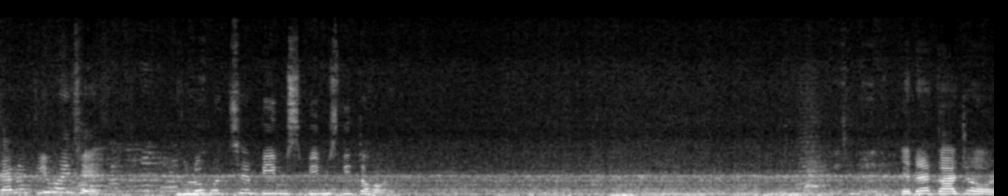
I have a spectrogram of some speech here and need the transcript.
কেন কি হয়েছে? এগুলো হচ্ছে বিমস বিমস দিতে হয়। এটা গাজর।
